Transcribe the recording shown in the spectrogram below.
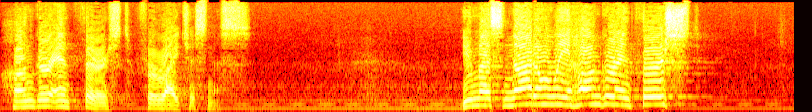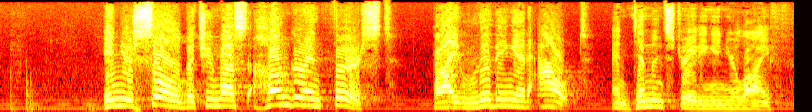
hunger and thirst for righteousness. You must not only hunger and thirst in your soul, but you must hunger and thirst by living it out and demonstrating in your life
